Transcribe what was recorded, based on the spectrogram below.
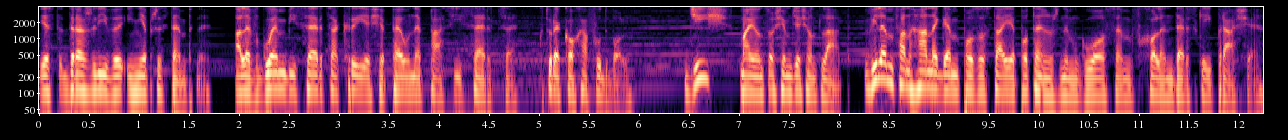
Jest drażliwy i nieprzystępny, ale w głębi serca kryje się pełne pasji serce, które kocha futbol. Dziś, mając 80 lat, Willem van Hanegem pozostaje potężnym głosem w holenderskiej prasie.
